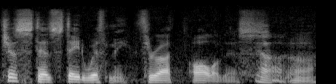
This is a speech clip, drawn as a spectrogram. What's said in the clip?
just has stayed with me throughout all of this. Yeah. Uh,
